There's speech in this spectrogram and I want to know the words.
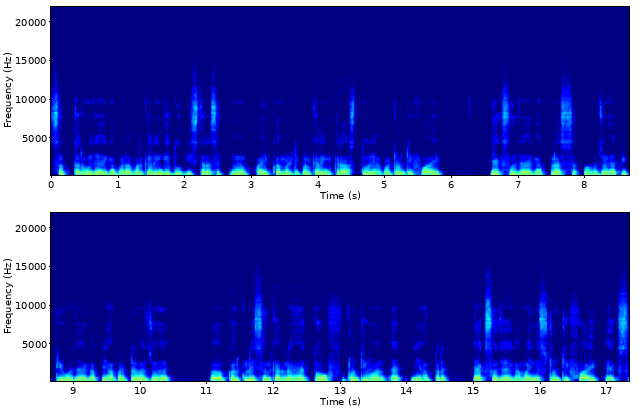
सत्तर हो जाएगा, बराबर करेंगे दो, इस तरह से फाइव का मल्टीपल करेंगे क्रॉस तो यहाँ पर ट्वेंटी फाइव एक्स हो जाएगा प्लस जो है फिफ्टी हो जाएगा। यहाँ पर जो है कैलकुलेशन करना है तो ट्वेंटी वन यहाँ पर एक्स हो जाएगा माइनस ट्वेंटी फाइव एक्स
